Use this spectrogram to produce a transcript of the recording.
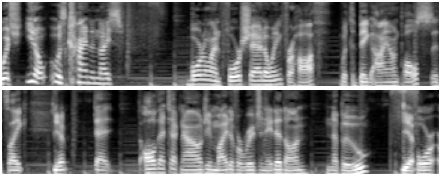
Which you know was kind of nice borderline foreshadowing for hoth with the big ion pulse it's like Yep. that all that technology might have originated on naboo Yep. for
